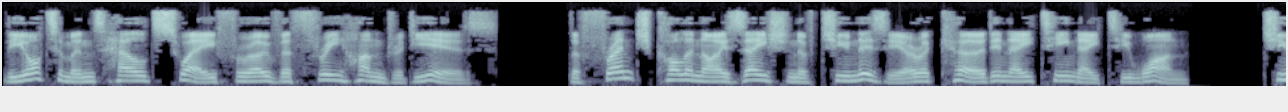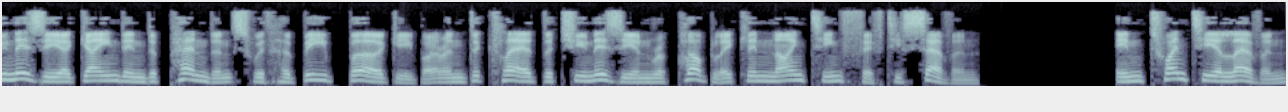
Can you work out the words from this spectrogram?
The Ottomans held sway for over 300 years. The French colonization of Tunisia occurred in 1881. Tunisia gained independence with Habib Bourguiba and declared the Tunisian Republic in 1957. In 2011,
